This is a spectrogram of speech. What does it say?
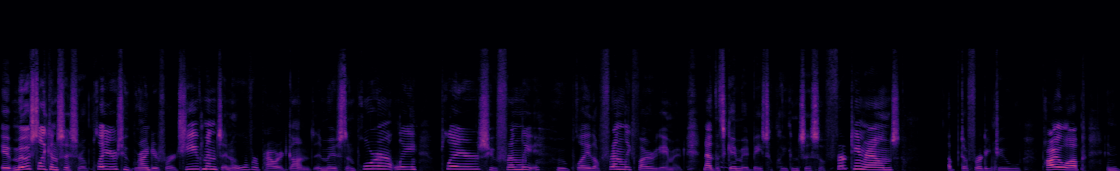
it mostly consisted of players who grinded for achievements and overpowered guns, and most importantly, players who friendly who play the friendly fire game mode. Now this game mode basically consists of 13 rounds up to 32 pile up and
